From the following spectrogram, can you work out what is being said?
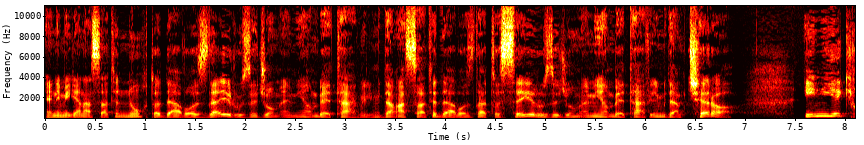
یعنی میگن از ساعت 9 تا 12 روز جمعه میان به تحویل میدم. از ساعت 12 تا 3 روز جمعه میان به تحویل میدم. چرا؟ این یک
